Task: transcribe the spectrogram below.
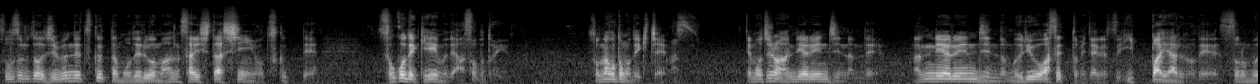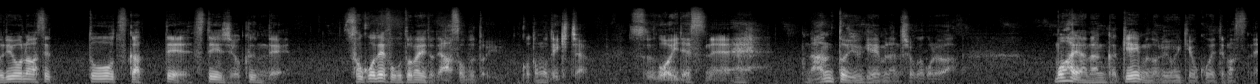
そうすると自分で作ったモデルを満載したシーンを作ってそこでゲームで遊ぶという。そんなこともできちゃいます。でもちろんアンリアルエンジンなんでアンリアルエンジンの無料アセットみたいなやついっぱいあるのでその無料のアセットを使ってステージを組んでそこでフォートナイトで遊ぶということもできちゃう。すごいですね。なんというゲームなんでしょうかこれは。もはやなんかゲームの領域を超えてますね。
